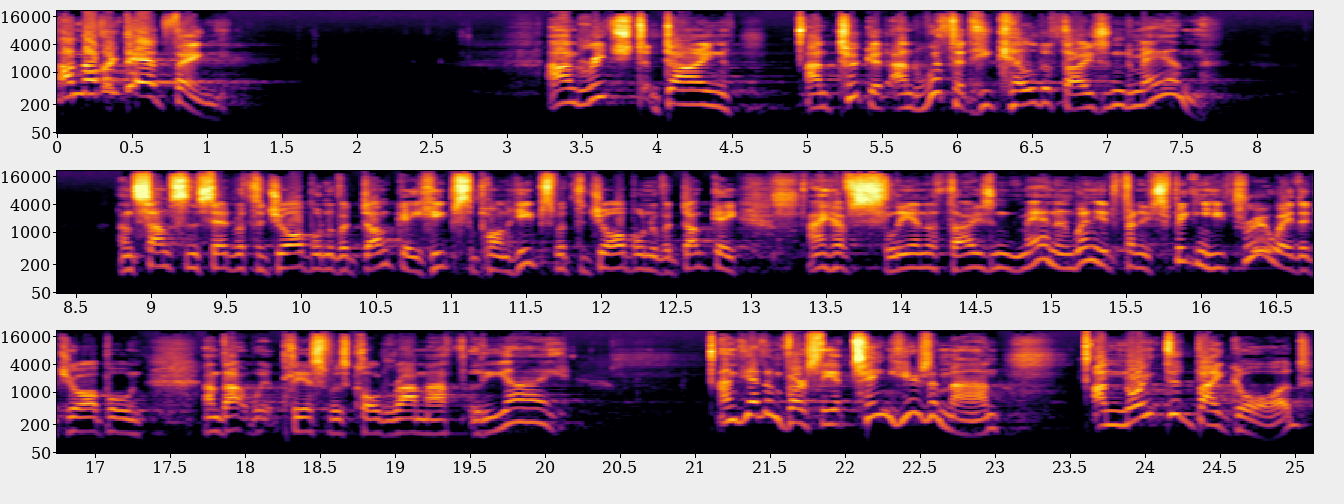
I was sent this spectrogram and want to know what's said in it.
Another dead thing. And reached down and took it, and with it he killed a thousand men. And Samson said, With the jawbone of a donkey, heaps upon heaps, with the jawbone of a donkey, I have slain a thousand men. And when he had finished speaking, he threw away the jawbone, and that place was called Ramath Lehi. And yet in verse 18, here's a man anointed by God,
